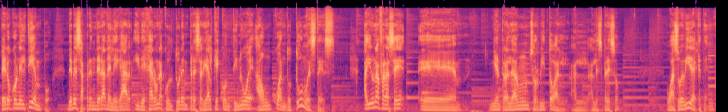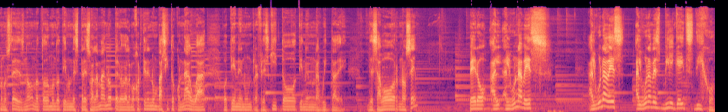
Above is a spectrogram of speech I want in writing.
Pero con el tiempo, debes aprender a delegar y dejar una cultura empresarial que continúe aun cuando tú no estés. Hay una frase, eh, mientras le dan un sorbito al, al, al espresso, o a su bebida que tengan con ustedes, ¿no? No todo el mundo tiene un espresso a la mano, pero a lo mejor tienen un vasito con agua, o tienen un refresquito, o tienen una agüita de, de sabor, no sé. Pero alguna vez, alguna vez, alguna vez Bill Gates dijo,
